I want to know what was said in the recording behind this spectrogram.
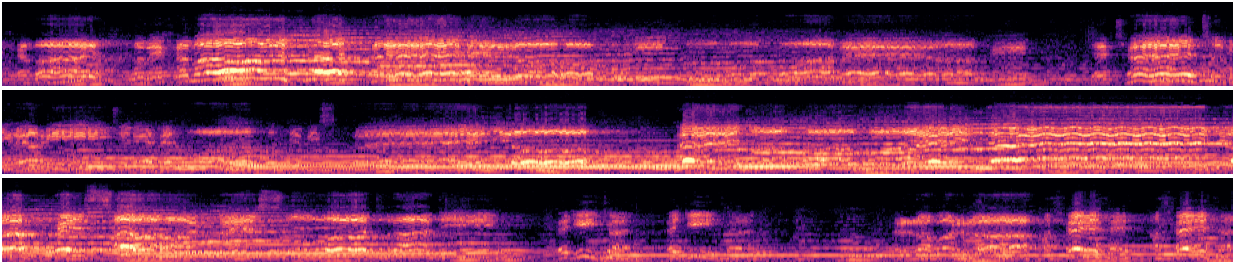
chiamar, come chiamar fratello, di tutto me te, decetami le origine e dopo che mi speglio, e dopo fa il legno, e il sangue suo. E dite, e dite, la vorrà, tacete, tacete,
